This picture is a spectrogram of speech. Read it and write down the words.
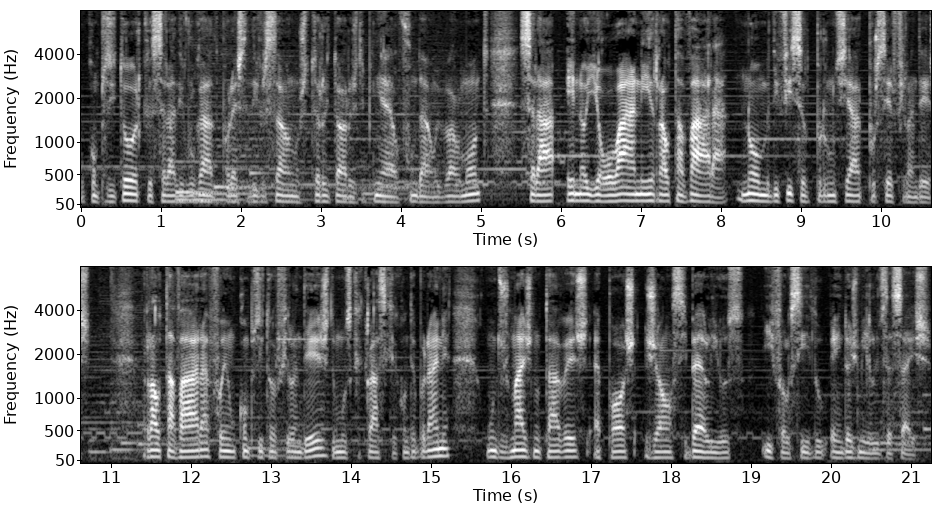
O compositor que será divulgado por esta digressão nos territórios de Pinhel, Fundão e Belmonte será Enoyoani Rautavara, nome difícil de pronunciar por ser finlandês. Rautavara foi um compositor finlandês de música clássica contemporânea, um dos mais notáveis após Jean Sibelius e falecido em 2016.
